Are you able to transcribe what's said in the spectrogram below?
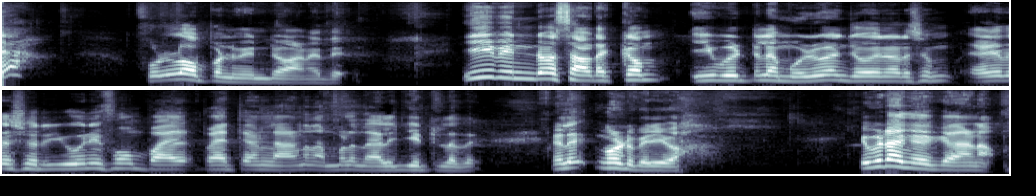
ഫുൾ ഓപ്പൺ വിൻഡോ ആണിത്. ഈ വിൻഡോസ് അടക്കം ഈ വീട്ടിലെ മുഴുവൻ ജോയിനേഴ്സും ഏകദേശം ഒരു യൂണിഫോം പാറ്റേണിലാണ് നമ്മൾ നൽകിയിട്ടുള്ളത്. നിങ്ങൾ ഇങ്ങോട്ട് വരിക. ഇവിടെ നിങ്ങൾക്ക് കാണാം.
